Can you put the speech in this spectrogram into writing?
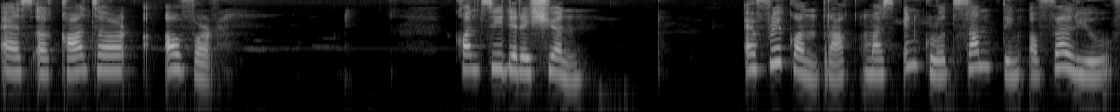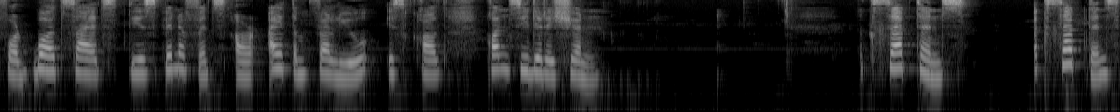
as a counter offer. Consideration Every contract must include something of value for both sides. These benefits or item value is called consideration. Acceptance Acceptance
